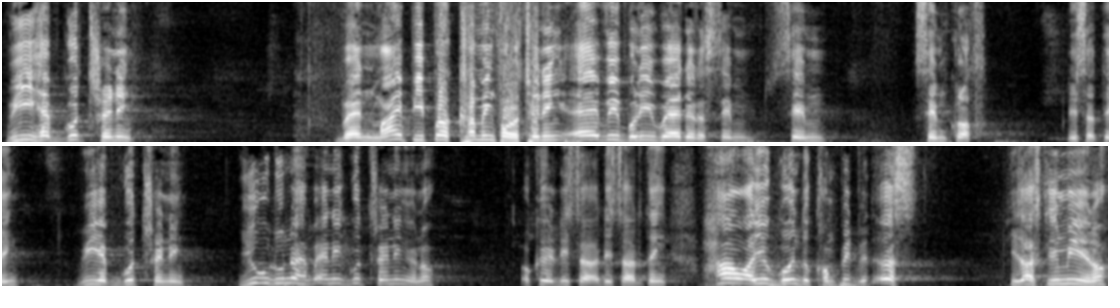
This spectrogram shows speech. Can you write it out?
we have good training when my people coming for a training, everybody wear the same, same, same cloth. This is a thing. We have good training. You do not have any good training, you know. Okay, this, uh, this other thing. How are you going to compete with us? He's asking me, you know.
